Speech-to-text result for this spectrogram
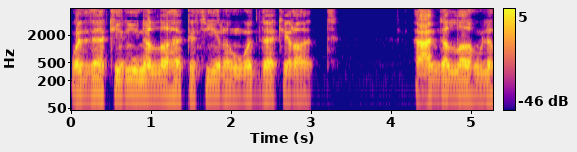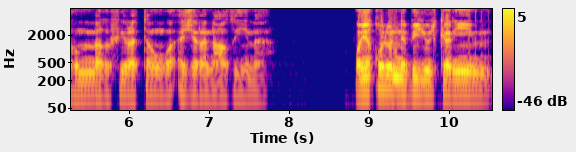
والذاكرين الله كثيرا والذاكرات. أعد الله لهم مغفرة وأجرا عظيما. ويقول النبي الكريم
